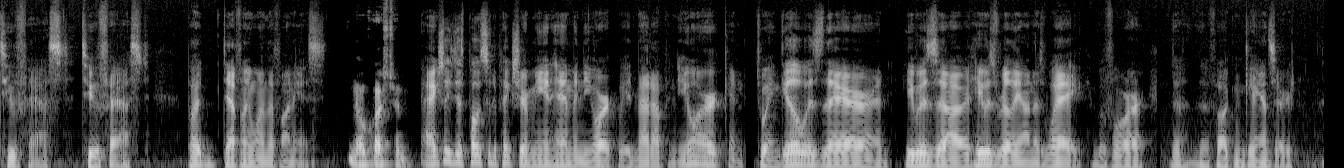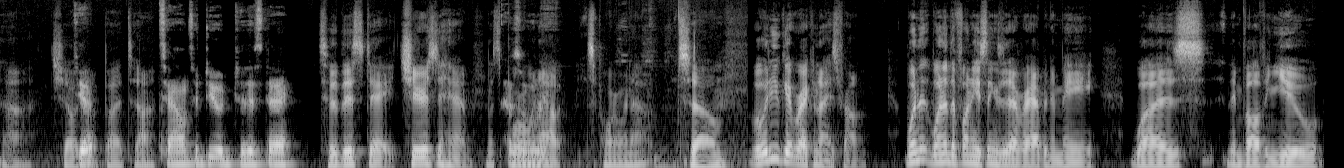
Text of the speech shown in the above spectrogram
too fast, too fast. But definitely one of the funniest. No question. I actually just posted a picture of me and him in New York. We had met up in New York, and Dwayne Gill was there, and he was uh, he was really on his way before the, the fucking cancer uh, showed Yeah. up. But uh, Talented dude to this day. to this day, cheers to him. Let's pour one out. Let's pour one out. So, what do you get recognized from? One of, one of the funniest things that ever happened to me was involving you.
